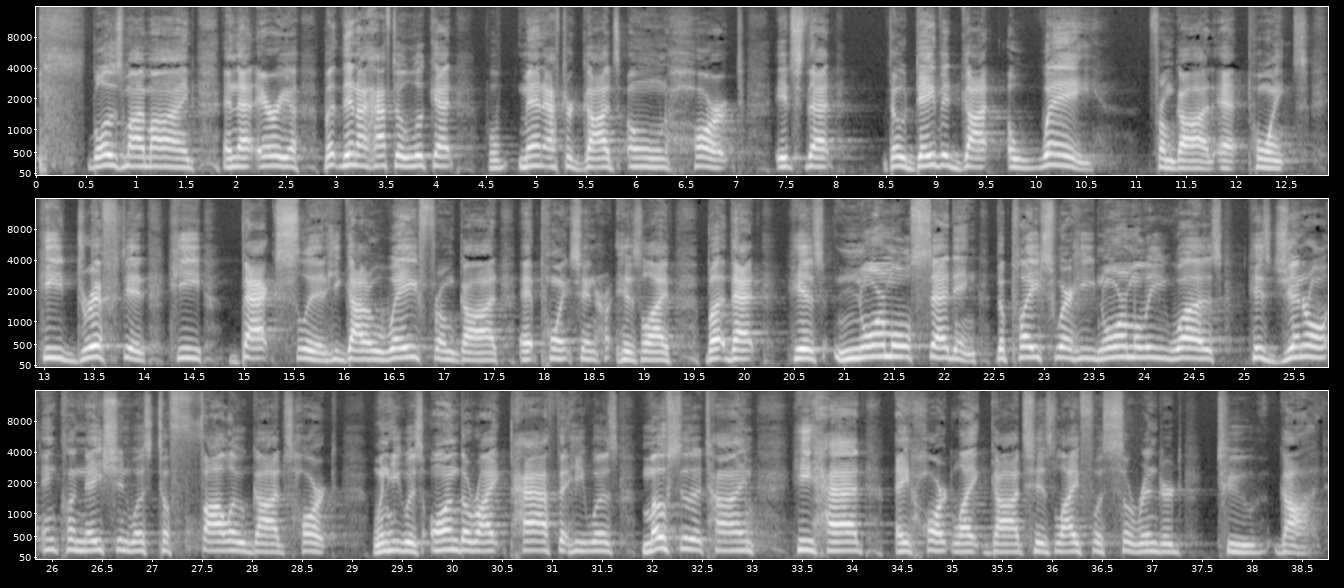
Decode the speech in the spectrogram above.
blows my mind in that area. But then I have to look at, well, man after God's own heart. It's that though David got away from God at points. He drifted, he backslid, he got away from God at points in his life, but that his normal setting, the place where he normally was, his general inclination was to follow God's heart. When he was on the right path, that he was most of the time, he had a heart like God's. His life was surrendered to God.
